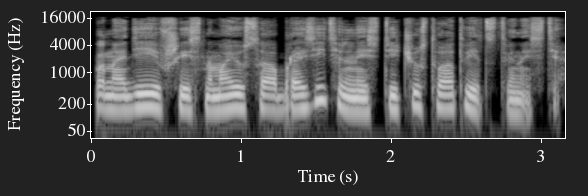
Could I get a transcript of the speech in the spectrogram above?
понадеявшись на мою сообразительность и чувство ответственности.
